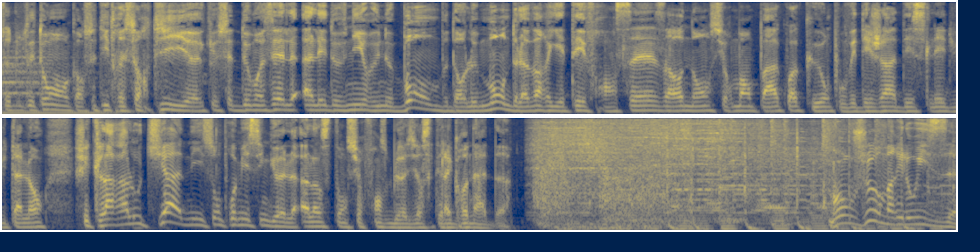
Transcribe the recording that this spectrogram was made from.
Se doutait-on, quand ce titre est sorti, euh, que cette demoiselle allait devenir une bombe dans le monde de la variété française? Oh non, sûrement pas, quoique on pouvait déjà déceler du talent chez Clara Luciani, son premier single à l'instant sur France Bleu Azur, c'était La Grenade. Bonjour Marie-Louise.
